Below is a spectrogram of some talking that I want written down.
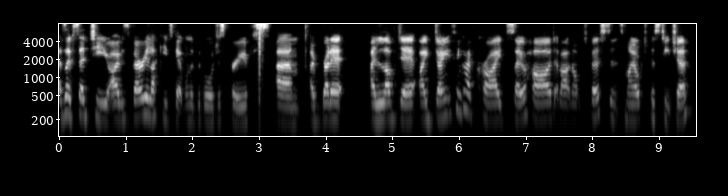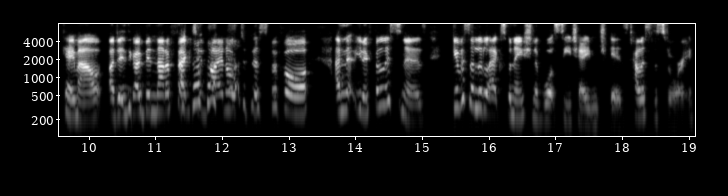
as i've said to you i was very lucky to get one of the gorgeous proofs. Um, i read it. I loved it. I don't think I've cried so hard about an octopus since my octopus teacher came out. I don't think I've been that affected by an octopus before. And, you know, for listeners, give us a little explanation of what sea change is. Tell us the story.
